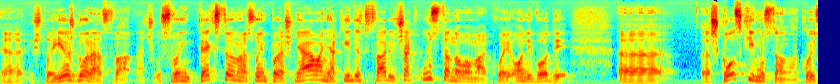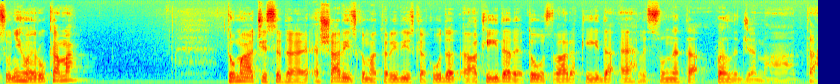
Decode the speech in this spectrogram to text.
e, što je još gora stvar, znači u svojim tekstovima, svojim pojašnjavanjima, akidijskih stvari, čak ustanovama koje oni vode, e, školskim ustanovama koji su u njihovim rukama, tumači se da je ešarijsko-maturidijska akida, da je to u stvari akida ehli sunneta vel džemata.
